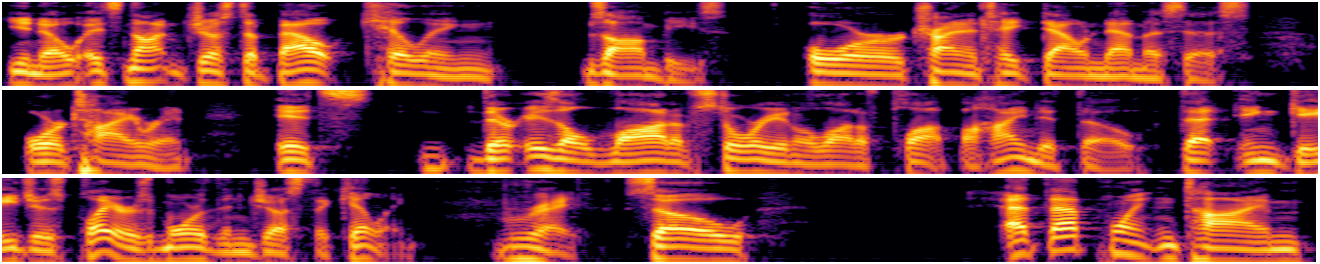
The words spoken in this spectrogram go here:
you know it's not just about killing zombies or trying to take down Nemesis or Tyrant. It's there is a lot of story and a lot of plot behind it though that engages players more than just the killing. right So at that point in time,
